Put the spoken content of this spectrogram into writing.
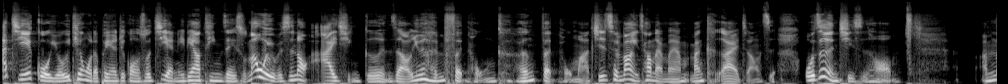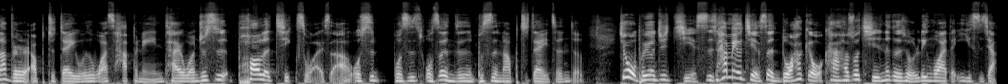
啊！结果有一天，我的朋友就跟我说：“既然你一定要听这一首，那我以为是那种爱情歌，你知道，因为很粉红，很粉红嘛。其实陈芳语唱的蛮蛮可爱，这样子。我这人其实哈。” I'm not very up to date with what's happening in Taiwan，就是 politics wise 啊，我是我是我是很真的不是 up to date，真的。就我朋友去解释，他没有解释很多，他给我看，他说其实那个是有另外的意思，这样。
